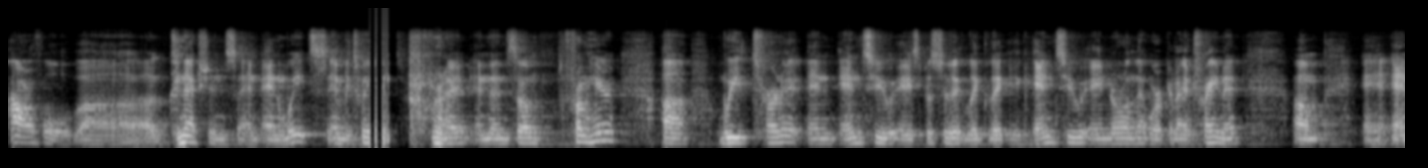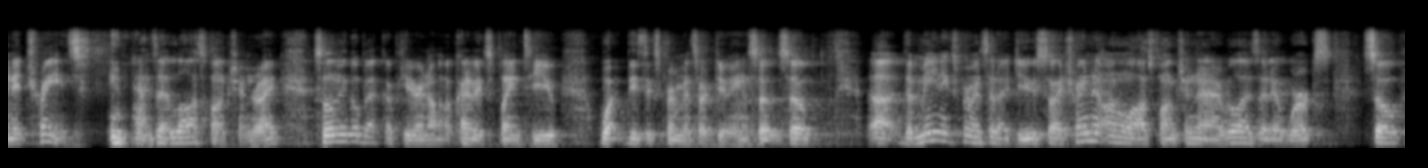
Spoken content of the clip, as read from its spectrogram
powerful uh, connections and, and weights in between right? And then so from here, uh, we turn it in, into a specific, like, like into a neural network, and I train it, um, and, and, it trains as a loss function, right? So let me go back up here, and I'll kind of explain to you what these experiments are doing. So, so uh, the main experiments that I do, so I train it on a loss function, and I realize that it works. So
